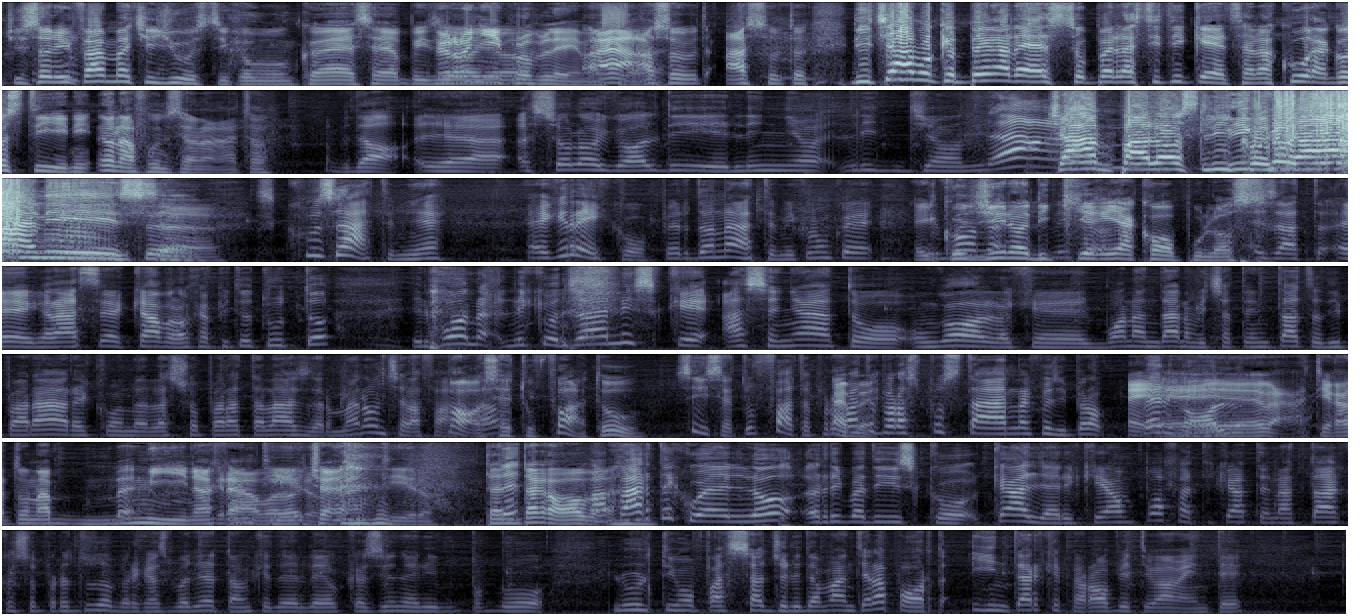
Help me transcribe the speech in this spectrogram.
Ci sono i farmaci giusti comunque, eh, se bisogno. ogni problema, Eh, cioè. assolut- assolutamente. Diciamo che per adesso, per la stitichezza, la cura Agostini non ha funzionato. No, eh, solo il gol di Ligno... Ligion... Ah! Ciampalos Lico Lico Giannis! Giannis! Scusatemi, eh. È greco, perdonatemi. Comunque... È il buon cugino di Lico- Kyriakopoulos. Esatto, eh, grazie, cavolo, ho capito tutto. Il buon Lico Giannis che ha segnato un gol che il buon Andanovic ha tentato di parare con la sua parata laser, ma non ce l'ha fatta. No, si è tuffato. oh. Sì, si è tuffato. Ha provato beh. però a spostarla così, però Eh, bel gol. beh, ha tirato una Beh, mina, cavolo. tiro, cioè, tiro. tanta roba. Ma a parte quello, ribadisco, Cagliari che ha un po' faticato in attacco, soprattutto perché ha sbagliato anche delle occasioni lì, proprio l'ultimo passaggio lì davanti alla porta. Inter che però obiettivamente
